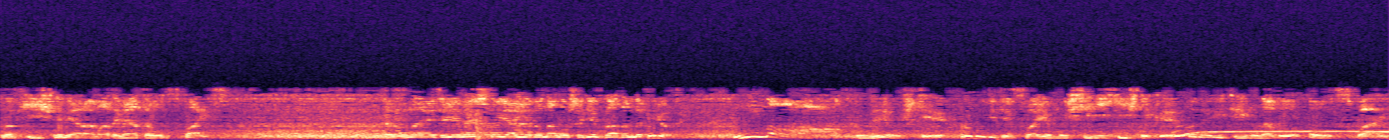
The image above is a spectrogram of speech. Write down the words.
пахнут хищными ароматами от Old Spice? Знаете ли вы, что я еду на лошади задом наперед? Но! Девушки, пробудите в своем мужчине хищника, подарите ему набор Old Spice.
